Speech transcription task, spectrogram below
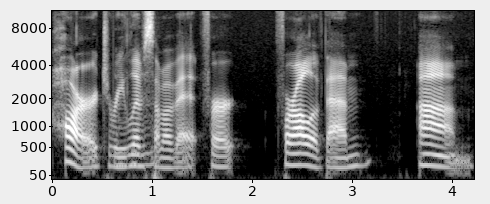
hard to relive some of it for for all of them. Um,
